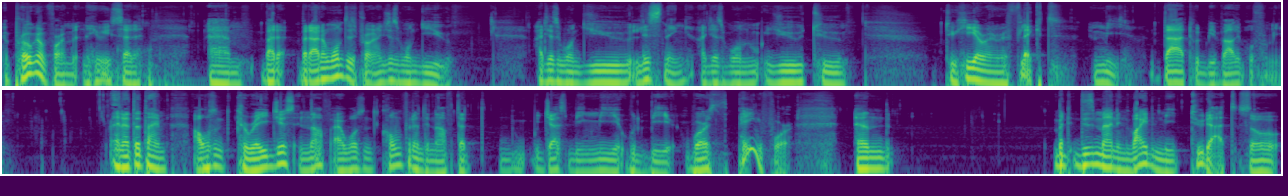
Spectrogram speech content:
a program for him. And he said, um, but, but I don't want this program. I just want you. I just want you listening. I just want you to to hear and reflect me. That would be valuable for me. And at the time, I wasn't courageous enough. I wasn't confident enough that just being me would be worth paying for. And but this man invited me to that. So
